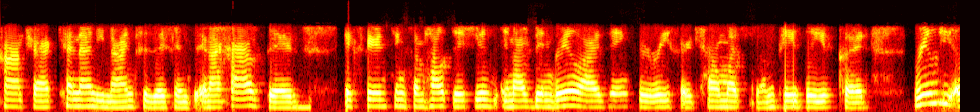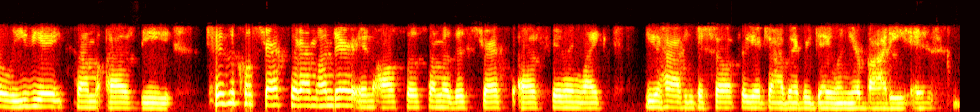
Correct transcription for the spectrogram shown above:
contract 1099 positions, and I have been experiencing some health issues, and I've been realizing through research how much some paid leave could really alleviate some of the physical stress that I'm under and also some of the stress of feeling like you having to show up for your job every day when your body is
